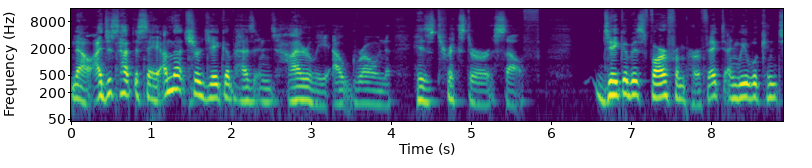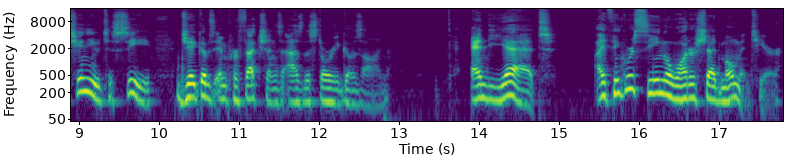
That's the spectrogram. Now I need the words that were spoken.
Now, I just have to say, I'm not sure Jacob has entirely outgrown his trickster self. Jacob is far from perfect, and we will continue to see Jacob's imperfections as the story goes on. And yet, I think we're seeing a watershed moment here.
